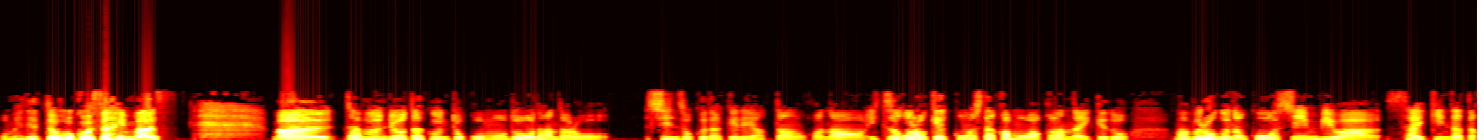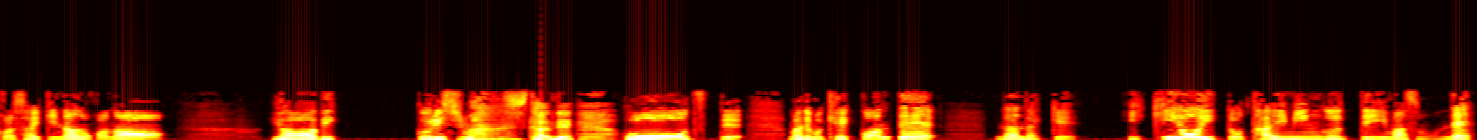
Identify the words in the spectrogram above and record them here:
おめでとうございます。まあ、多分、りょうたくんとこもどうなんだろう。親族だけでやったのかないつ頃結婚したかもわかんないけど、まあ、ブログの更新日は最近だったから最近なのかないやー、びっくりしましたね。ほーつって。まあ、でも結婚って、なんだっけ勢いとタイミングって言いますもんね。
